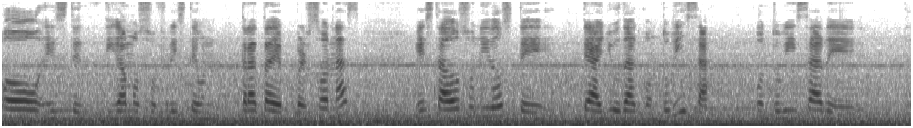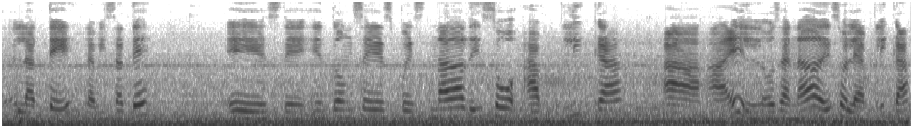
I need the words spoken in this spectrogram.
o este, digamos, sufriste un trata de personas, Estados Unidos te, te ayuda con tu visa, con tu visa de la T, la visa T. Este, entonces, pues nada de eso aplica a, él, o sea, nada de eso le aplica.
